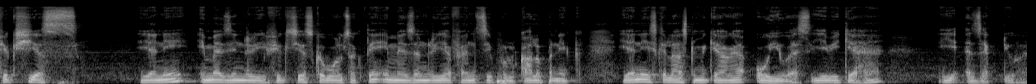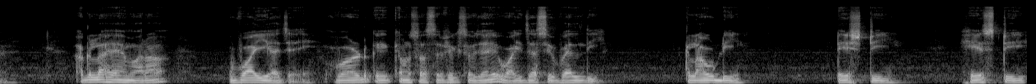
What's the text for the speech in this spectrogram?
फिक्शियस यानी इमेजिनरी फिक्शियस को बोल सकते हैं इमेजिनरी या फैंसीफुल काल्पनिक। यानी इसके लास्ट में क्या आ गया? ओ यू एस ये भी क्या है? ये एजेक्टिव है। अगला है हमारा वाई आ जाए। वर्ड के कौन सा सफिक्स हो जाए? वाई जैसे wealthy cloudy tasty hasty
